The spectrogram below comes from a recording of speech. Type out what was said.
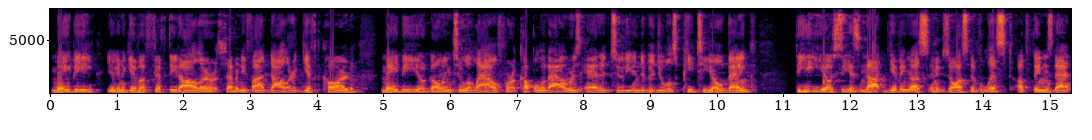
Maybe you're going to give a $50 or $75 gift card. Maybe you're going to allow for a couple of hours added to the individual's PTO bank. The EEOC is not giving us an exhaustive list of things that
